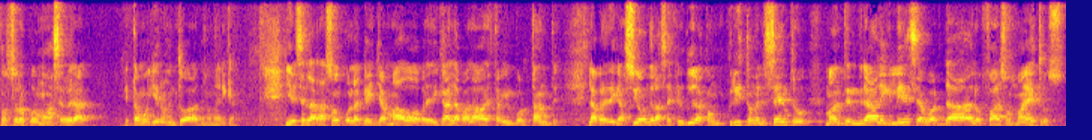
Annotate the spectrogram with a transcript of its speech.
nosotros podemos aseverar que estamos llenos en toda Latinoamérica. Y esa es la razón por la que el llamado a predicar la palabra es tan importante. La predicación de las escrituras con Cristo en el centro mantendrá a la iglesia guardada de los falsos maestros.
